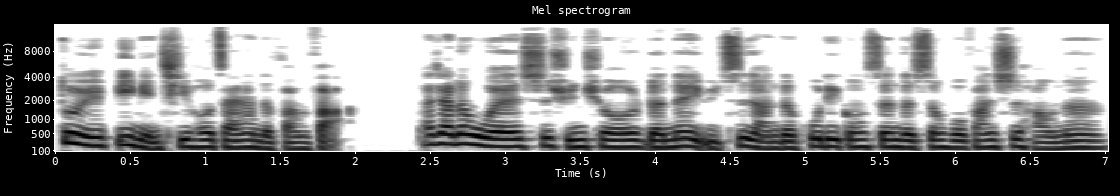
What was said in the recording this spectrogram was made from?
对于避免气候灾难的方法，大家认为是寻求人类与自然的互利共生的生活方式好呢，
